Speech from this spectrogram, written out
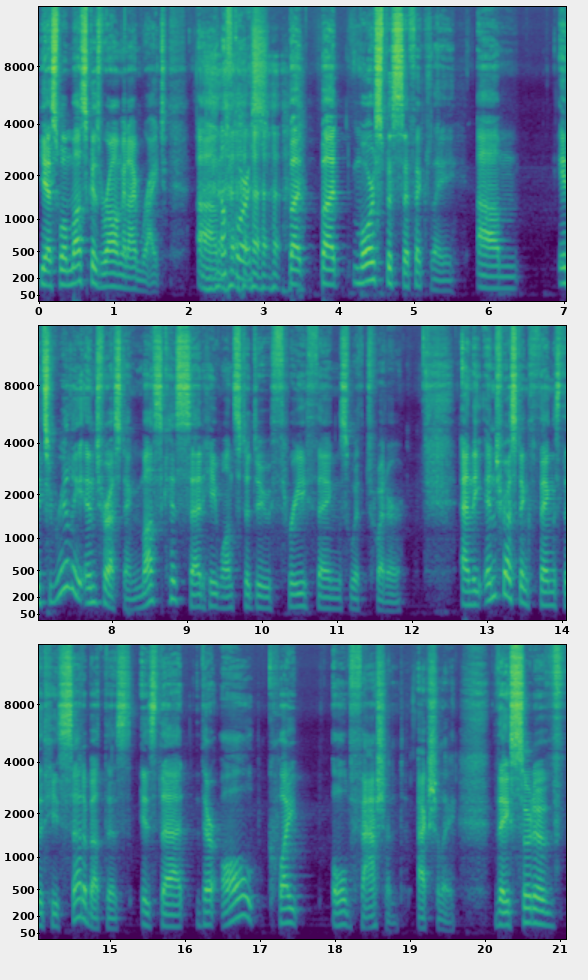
Yes, well, Musk is wrong and I'm right. Um, of course. But but more specifically, um, it's really interesting. Musk has said he wants to do three things with Twitter. And the interesting things that he said about this is that they're all quite old fashioned, actually. They sort of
